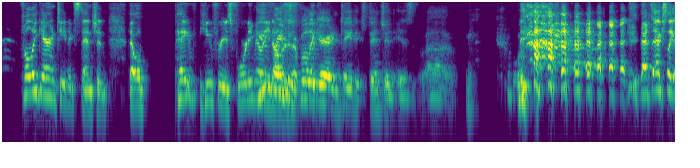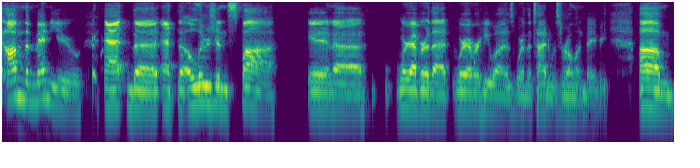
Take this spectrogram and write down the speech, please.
fully guaranteed extension that will pay Hugh Freeze forty million dollars. Freeze's dollars. fully guaranteed extension is uh, That's actually on the menu at the at the Illusion Spa in uh wherever that wherever he was where the tide was rolling baby um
